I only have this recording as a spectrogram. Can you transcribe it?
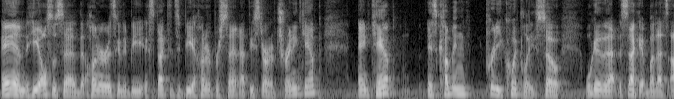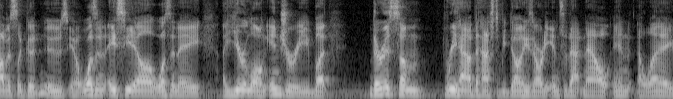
And he also said that Hunter is going to be expected to be 100% at the start of training camp, and camp is coming pretty quickly. So we'll get into that in a second, but that's obviously good news. You know, it wasn't an ACL, it wasn't a, a year long injury, but there is some rehab that has to be done. He's already into that now in LA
